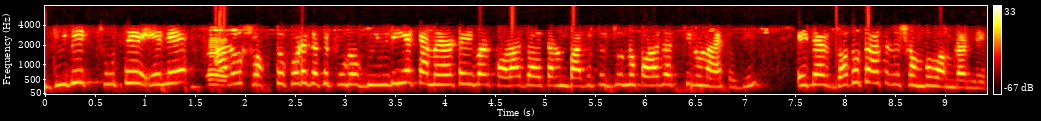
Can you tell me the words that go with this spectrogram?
ডিবির থ্রুতে এনে আরও শক্ত করে যাতে পুরো বিল্ডিং এ ক্যামেরাটা এবার করা যায় কারণ বাজেটের জন্য করা যাচ্ছিল না এতদিন। এইটার যত তাড়াতাড়ি সম্ভব আমরা নেব।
